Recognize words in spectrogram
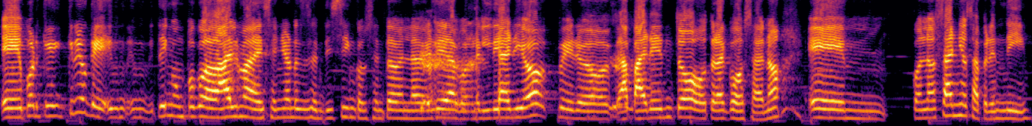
eh, porque creo que mm, tengo un poco de alma de señor de 65 sentado en la vereda con el diario, pero aparento otra cosa, ¿no? Eh, con los años aprendí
